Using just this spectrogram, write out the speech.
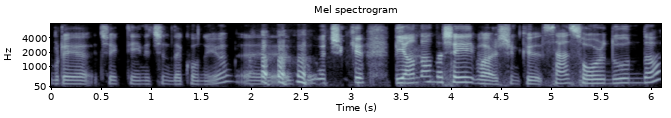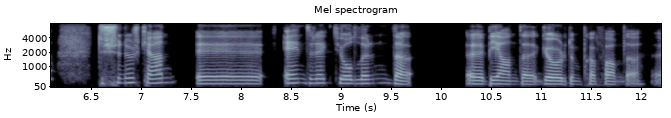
buraya çektiğin için de konuyu. Bunu çünkü bir yandan da şey var çünkü sen sorduğunda düşünürken, eee, en direkt yollarını da, bir anda gördüm kafamda. A!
